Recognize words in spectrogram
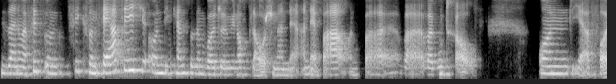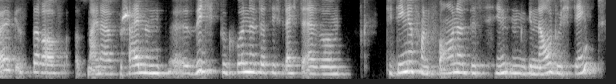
die seien immer fix und, fix und fertig und die Kanzlerin wollte irgendwie noch plauschen an der, an der Bar und war, war, war gut drauf. Und ihr Erfolg ist darauf aus meiner bescheidenen äh, Sicht begründet, dass sie vielleicht also die Dinge von vorne bis hinten genau durchdenkt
